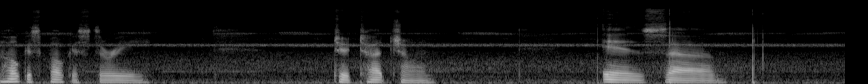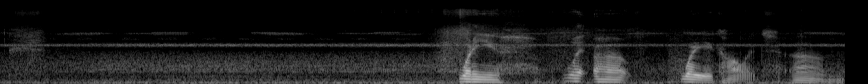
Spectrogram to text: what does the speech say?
Hocus Pocus 3 to touch on is uh, what do you what uh what do you call it? Um,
